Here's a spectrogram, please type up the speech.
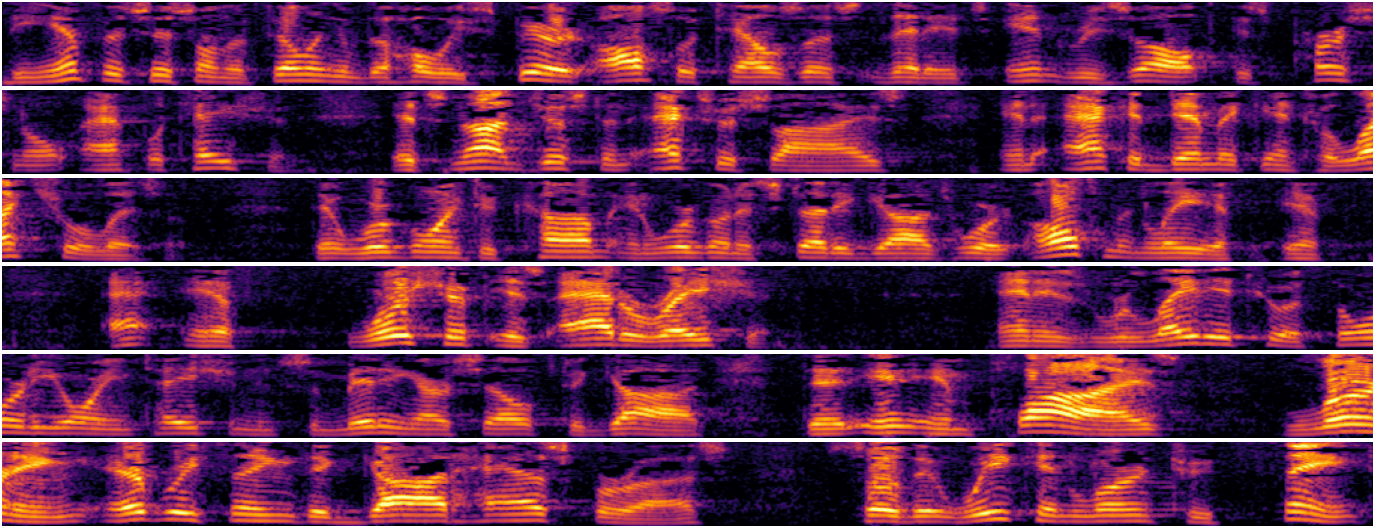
the emphasis on the filling of the Holy Spirit also tells us that its end result is personal application. It's not just an exercise in academic intellectualism that we're going to come and we're going to study God's Word. Ultimately, if, if, if worship is adoration and is related to authority orientation and submitting ourselves to God, that it implies learning everything that God has for us so that we can learn to think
